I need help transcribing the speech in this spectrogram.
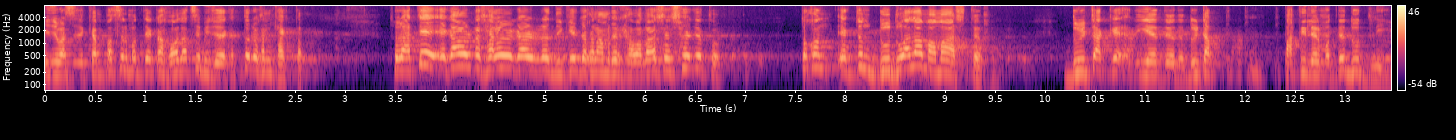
ইউনিভার্সিটি ক্যাম্পাসের মধ্যে একটা হল আছে, বিজয় একাত্তর, ওখানে থাকতাম। তো রাতে এগারোটা, সাড়ে এগারোটার দিকে যখন আমাদের খাওয়া দাওয়া শেষ হয়ে যেত, তখন একজন দুধওয়ালা মামা আসতেন। দুইটা ইয়ে দুইটা পাতিলের মধ্যে দুধ নিয়ে।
